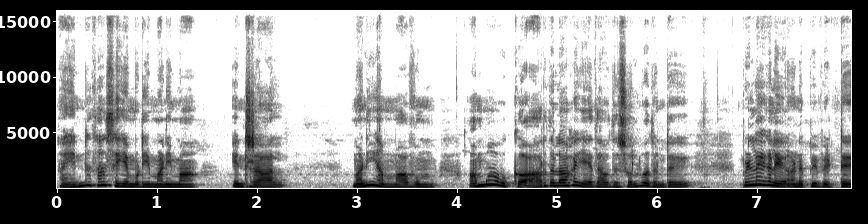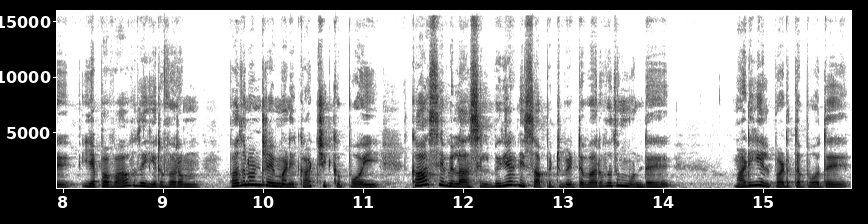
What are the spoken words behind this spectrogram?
நான் என்ன தான் செய்ய முடியும் மணிமா? என்றால் மணி அம்மாவும் அம்மாவுக்கு ஆறுதலாக ஏதாவது சொல்வதுண்டு. பிள்ளைகளை அனுப்பிவிட்டு எப்பவாவது இருவரும் பதினொன்றரை மணி காட்சிக்கு போய் காசி விலாசில் பிரியாணி சாப்பிட்டு விட்டு வருவதும் உண்டு. மடியில் படுத்தபோது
